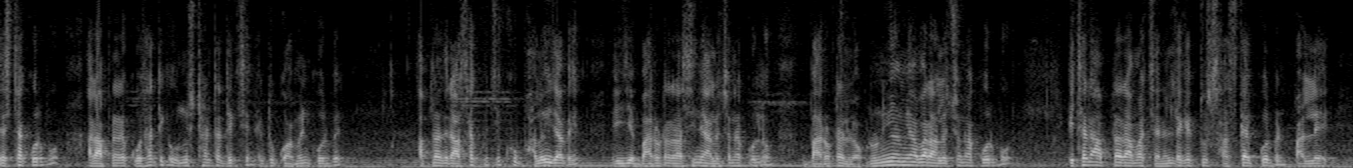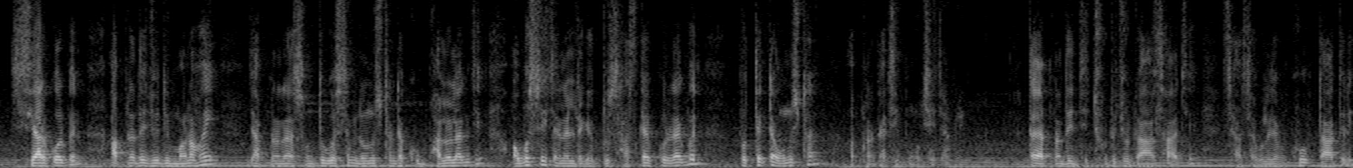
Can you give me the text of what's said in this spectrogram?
চেষ্টা করব। আর আপনারা কোথা থেকে অনুষ্ঠানটা দেখছেন, একটু কমেন্ট করবেন। আপনাদের আশা করছি খুব ভালোই যাবে। এই যে বারোটা রাশি নিয়ে আলোচনা করলাম, বারোটা লগ্ন নিয়েও আমি আবার আলোচনা করব। এছাড়া আপনারা আমার চ্যানেলটাকে একটু সাবস্ক্রাইব করবেন, পারলে শেয়ার করবেন। আপনাদের যদি মনে হয় যে আপনারা সন্তু গোস্বামীর অনুষ্ঠানটা খুব ভালো লাগছে, অবশ্যই চ্যানেলটাকে একটু সাবস্ক্রাইব করে রাখবেন। প্রত্যেকটা অনুষ্ঠান আপনার কাছে পৌঁছে যাবে। তাই আপনাদের যে ছোট ছোট আশা আছে, সে আশাগুলো যেমন খুব তাড়াতাড়ি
